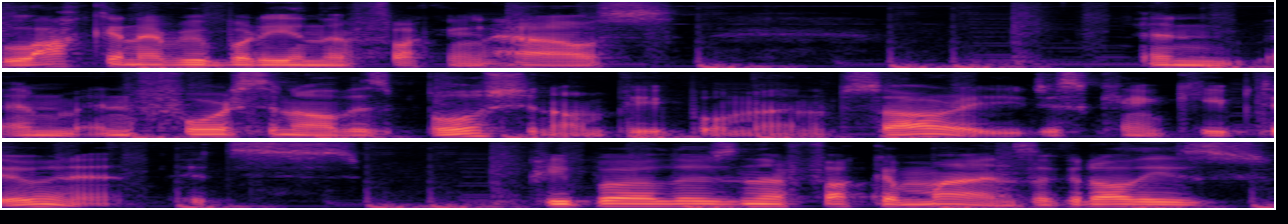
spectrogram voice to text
locking everybody in their fucking house and, and enforcing all this bullshit on people, man. I'm sorry, you just can't keep doing it. It's people are losing their fucking minds. Look at all these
